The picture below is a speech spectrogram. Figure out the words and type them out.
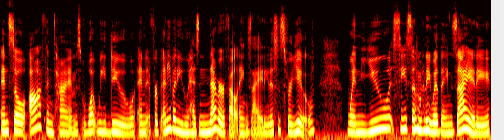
And so, oftentimes, what we do, and for anybody who has never felt anxiety, this is for you. When you see somebody with anxiety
